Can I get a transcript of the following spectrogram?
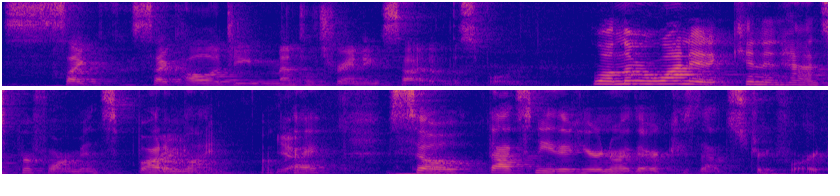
psych- psychology, mental training side of the sport? Well, number one, it can enhance performance. Bottom right. line, okay. Yeah. So that's neither here nor there because that's straightforward.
